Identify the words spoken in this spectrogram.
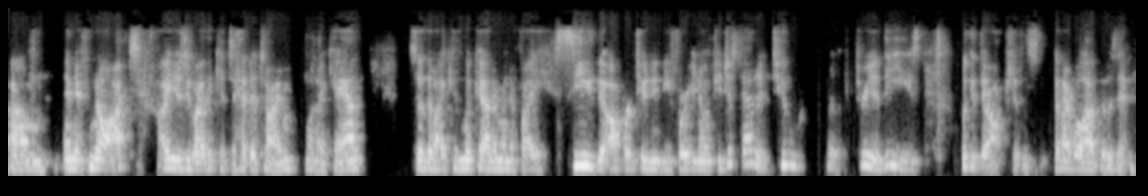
Um, and if not, I usually buy the kits ahead of time when I can, so that I can look at them. And if I see the opportunity for, you know, if you just added two or three of these, look at the options, then I will add those in.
